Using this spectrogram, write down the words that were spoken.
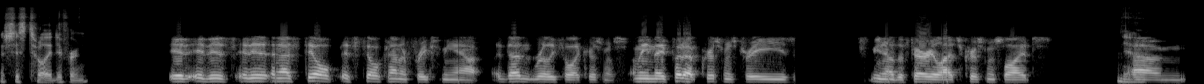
it's just totally different. It it is it is and I still it still kind of freaks me out. It doesn't really feel like Christmas. I mean they put up Christmas trees, you know, the fairy lights, Christmas lights, Yeah, um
